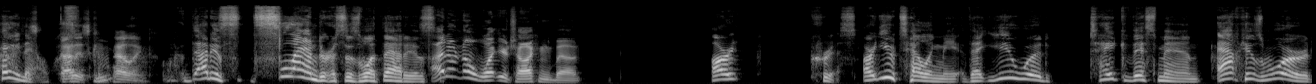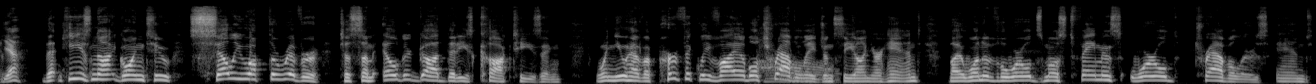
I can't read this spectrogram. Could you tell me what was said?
Hey That is- now, That is compelling. that is slanderous, is what that is. I don't know what you're talking about. Are Chris? Are you telling me that you would take this man at his word? Yeah. That he's not going to sell you up the river to some elder god that he's cock teasing when you have a perfectly viable travel Oh. agency on your hand by one of the world's most famous world travelers and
